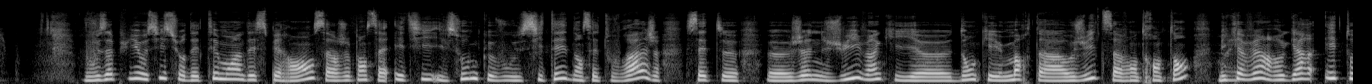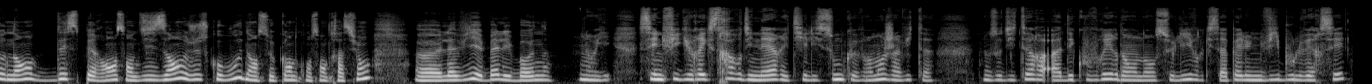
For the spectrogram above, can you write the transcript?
Vous vous appuyez aussi sur des témoins d'espérance. Alors je pense à Eti Ilsoum que vous citez dans cet ouvrage, cette euh, jeune juive hein, qui euh, donc est morte à Auschwitz avant 30 ans, mais oui. qui avait un regard étonnant d'espérance en disant jusqu'au bout dans ce camp de concentration, euh, la vie est belle et bonne. Oui, c'est une figure extraordinaire, Etienne Soum, que vraiment j'invite nos auditeurs à découvrir dans, dans ce livre qui s'appelle Une vie bouleversée,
